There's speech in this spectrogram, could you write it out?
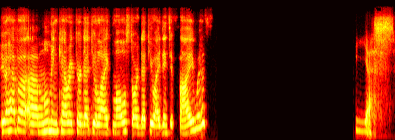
Do you have a, a Moomin character that you like most or that you identify with? Yes,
